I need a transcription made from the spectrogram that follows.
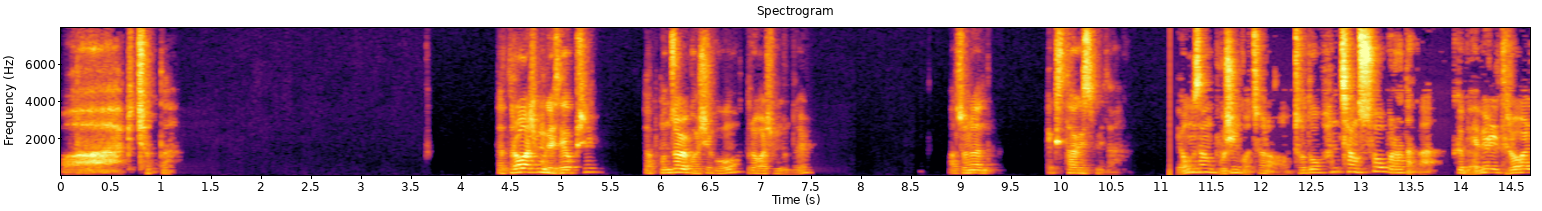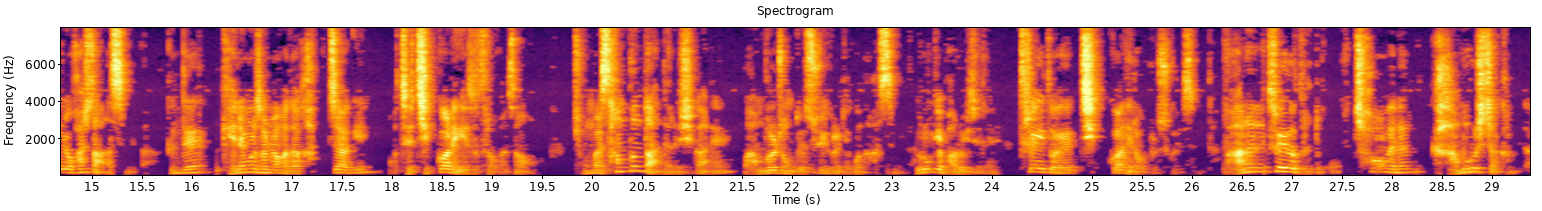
와, 미쳤다. 자, 들어가신 분 계세요, 혹시? 자, 본절 거시고 들어가신 분들. 아, 저는 엑스트 하겠습니다. 영상 보신 것처럼 저도 한창 수업을 하다가 그 매매를 들어가려고 하지도 않았습니다. 근데 개념을 설명하다가 갑자기 제 직관에 의해서 들어가서 정말 3분도 안 되는 시간에 만불 정도의 수익을 내고 나왔습니다. 이런 게 바로 이제 트레이더의 직관이라고 볼 수가 있습니다. 많은 트레이더들도 처음에는 감으로 시작합니다.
